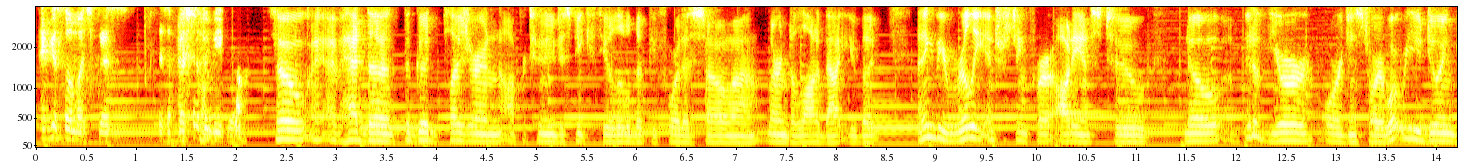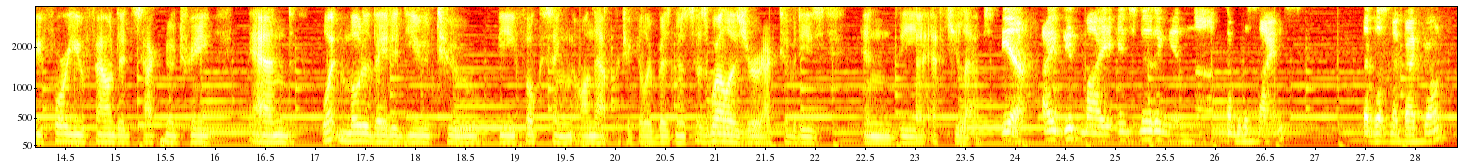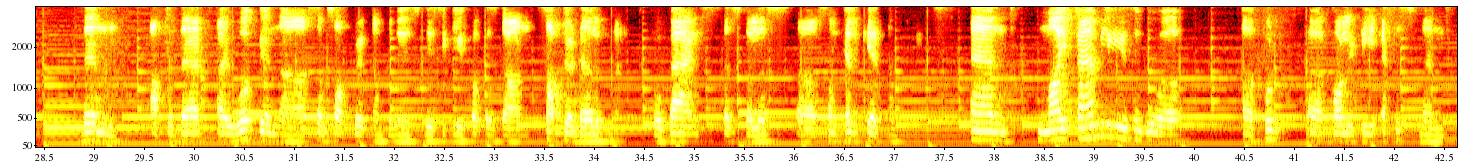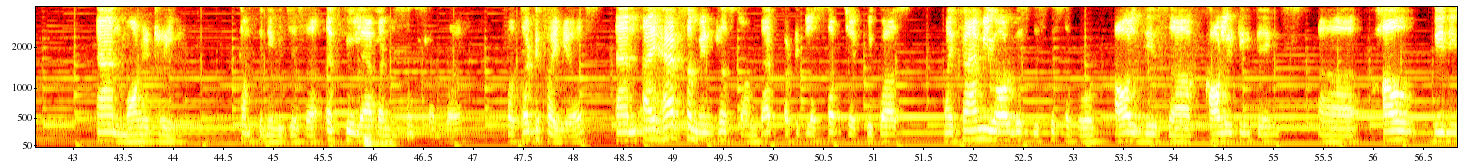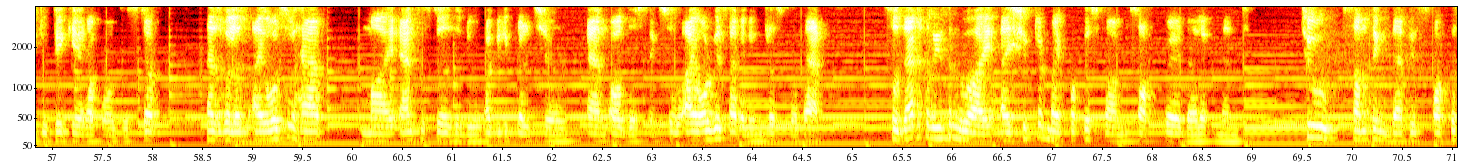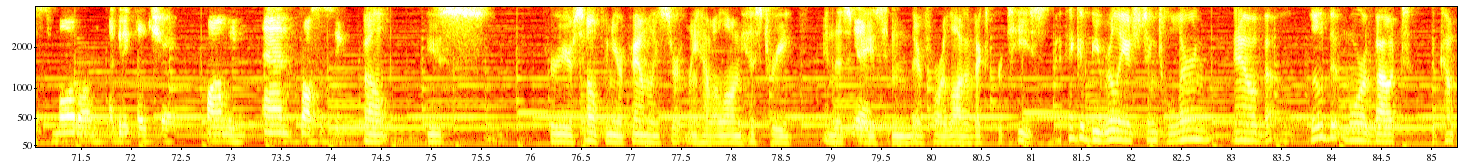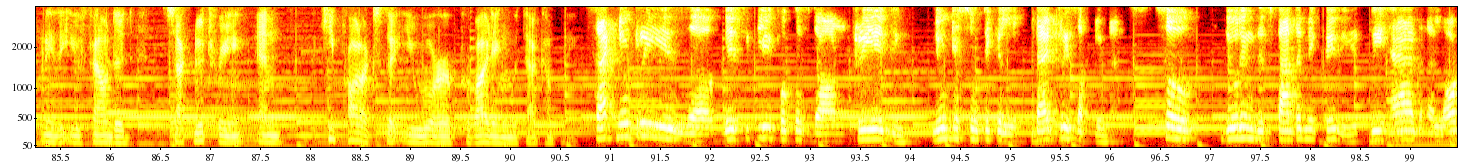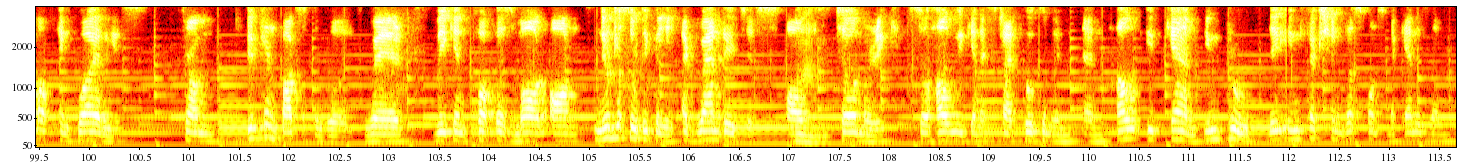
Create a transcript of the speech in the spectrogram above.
Thank you so much, Chris. It's a pleasure Excellent. to be here. So I've had the the good pleasure and opportunity to speak with you a little bit before this, so uh, learned a lot about you. But I think it'd be really interesting for our audience to know a bit of your origin story. What were you doing before you founded SAC Nutri, and what motivated you to be focusing on that particular business, as well as your activities in the FQ Labs? Yeah, I did my engineering in uh, computer science. That was my background. Then after that, I worked in uh, some software companies, basically focused on software development for banks as well as uh, some healthcare companies. And my family is into a, a food uh, quality assessment and monitoring company, which is a FQ Lab and Research Center for 35 years. And I had some interest on that particular subject because my family always discuss about all these uh, quality things, uh, how we need to take care of all this stuff as well as I also have my ancestors into agriculture and all those things. So I always have an interest for that. So that's the reason why I shifted my focus from software development to something that is focused more on agriculture, farming, and processing. Well, you, for yourself and your family, certainly have a long history in this space yeah. and therefore a lot of expertise. I think it'd be really interesting to learn now about a little bit more about the company that you founded, SacNutri, and key products that you are providing with that company? SAC Nutri is uh, basically focused on creating nutraceutical dietary supplements. So during this pandemic period, we had a lot of inquiries from different parts of the world where we can focus more on nutraceutical advantages of mm. turmeric. So, how we can extract curcumin and how it can improve the infection response mechanism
